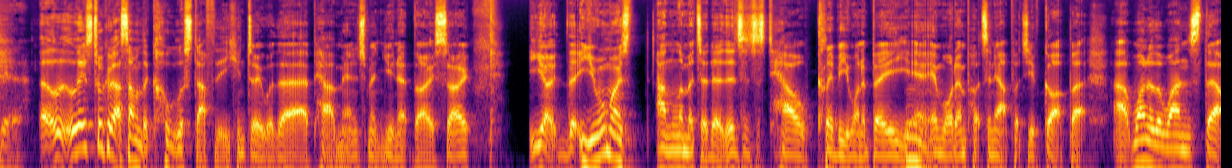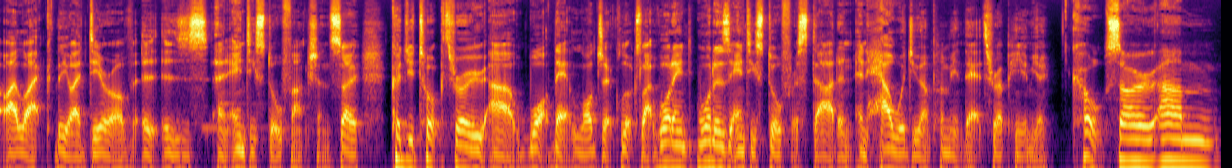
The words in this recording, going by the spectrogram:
Yeah. Uh, let's talk about some of the cooler stuff that you can do with a power management unit, though. So, you know, you're almost unlimited. It's just how clever you want to be and, and what inputs and outputs you've got. But uh, one of the ones that I like the idea of is an anti-stall function. So, could you talk through uh, what that logic looks like? What what is anti-stall for a start, and, and how would you implement that through a PMU? Cool. So, um,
